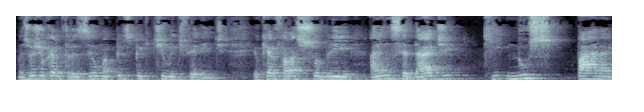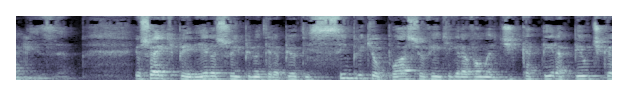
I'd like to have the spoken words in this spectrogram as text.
Mas hoje eu quero trazer uma perspectiva diferente. Eu quero falar sobre a ansiedade que nos paralisa. Eu sou Eric Pereira, sou hipnoterapeuta e sempre que eu posso eu venho aqui gravar uma dica terapêutica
